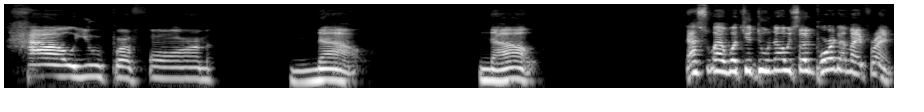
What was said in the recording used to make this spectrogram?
how you perform now. Now. That's why what you do now is so important, my friend.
